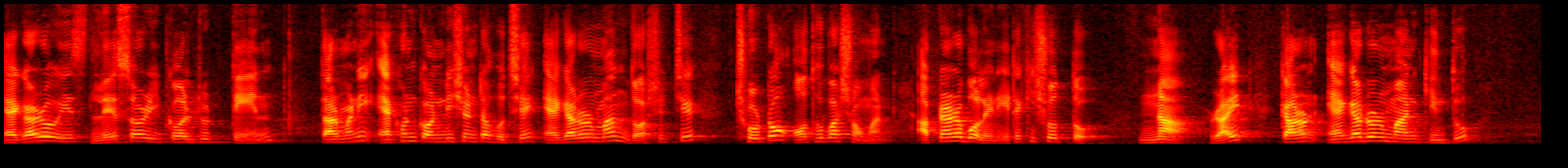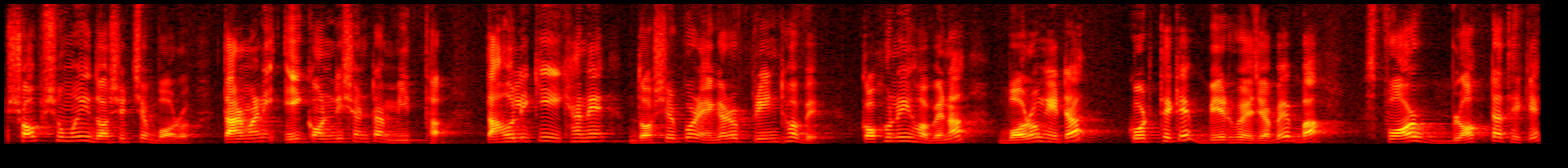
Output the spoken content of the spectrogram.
এগারো is less or equal to ten তার মানে এখন কন্ডিশনটা হচ্ছে এগারোর মান দশের চেয়ে ছোট অথবা সমান। আপনারা বলেন, এটা কি সত্য? না রাইট কারণ এগারোর মান কিন্তু সব সময়ই দশের চেয়ে বড়। তার মানে এই কন্ডিশনটা মিথ্যা। তাহলে কি এখানে দশের পর এগারো প্রিন্ট হবে? কখনোই হবে না। বরং এটা কোড থেকে বের হয়ে যাবে বা ফর ব্লকটা থেকে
